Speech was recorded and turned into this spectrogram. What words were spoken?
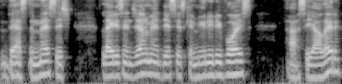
That's the message. Ladies and gentlemen, this is Community Voice. I'll see y'all later.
